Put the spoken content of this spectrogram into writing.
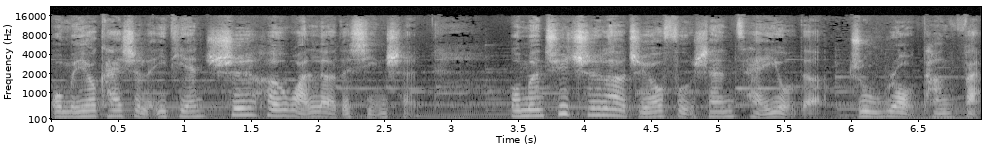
我们又开始了一天吃喝玩乐的行程。我们去吃了只有釜山才有的猪肉汤饭，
